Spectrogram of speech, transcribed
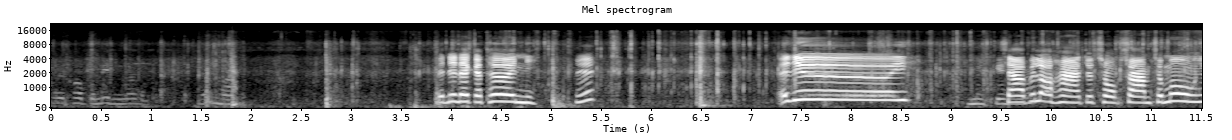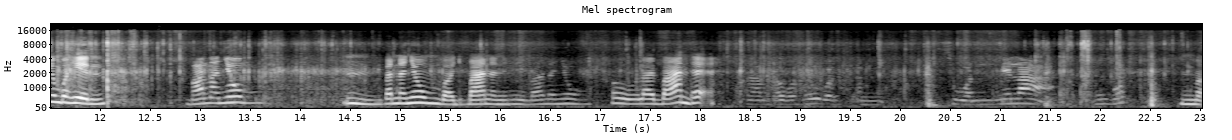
ไม่เข้าไปลิ้นว่าแล้วมาเป็นได้กระเทยนี่เอ๊ะเอ้ยยืยนี่เก่งชาวไปเลาะหาจนสองสามชั่วโมงยังบ่เห็น บ้านนายม อืมบ้านนายมบ่อยู่บ้านอันนี้นี่บ้านนายมโอ้หลายบ้านแท้ตามเอาฮู้ว่าอันสวนเมล่าฮู้บ่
